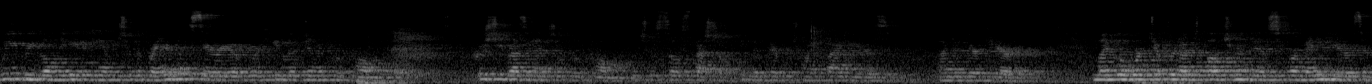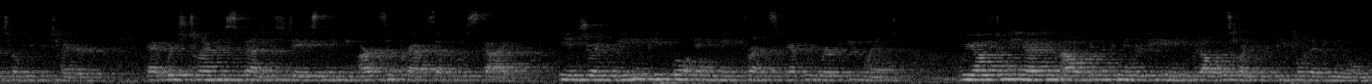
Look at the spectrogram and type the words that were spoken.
we relocated him to the Brainerd Lakes area where he lived in a group home, Cruci Residential Group Home, which was so special. He lived there for 25 years under their care. Michael worked at Productive Alternatives for many years until he retired at which time he spent his days making arts and crafts at Blue Sky. He enjoyed meeting people and he made friends everywhere he went. We often had him out in the community and he would always run into people that he knew.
